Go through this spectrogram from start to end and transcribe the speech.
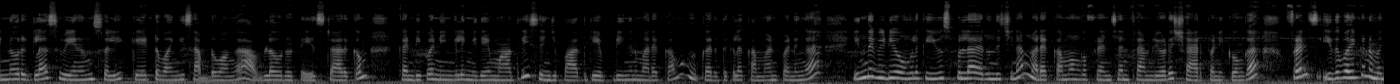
இன்னொரு கிளாஸ் வேணும்னு சொல்லி கேட்டு வாங்கி சாப்பிடுவாங்க. அவ்வளோ ஒரு டேஸ்ட்டாக இருக்கும். கண்டிப்பாக நீங்களும் இதே மாதிரி செஞ்சு பார்த்துட்டு எப்படின்னு மறக்காமல் உங்கள் கருத்துக்களை கமெண்ட் பண்ணுங்கள் இந்த வீடியோ உங்களுக்கு யூஸ்ஃபுல்லாக இருந்துச்சுன்னா மறக்காமல் உங்கள் ஃப்ரெண்ட்ஸ் அண்ட் ஃபேமிலியோட ஷேர் பண்ணிக்கோங்க. ஃப்ரெண்ட்ஸ் இது வரைக்கும் நம்ம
